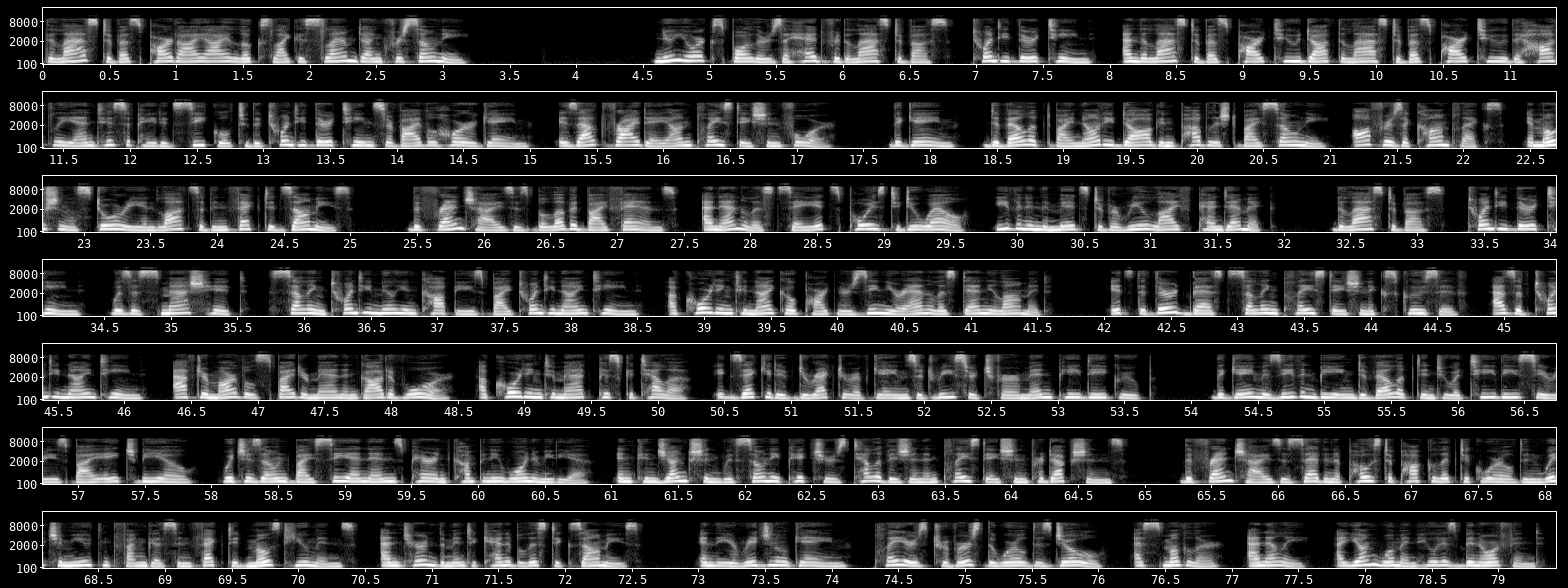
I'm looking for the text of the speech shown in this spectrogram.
The Last of Us Part II looks like a slam dunk for Sony. New York spoilers ahead for The Last of Us 2013 and The Last of Us Part II. The Last of Us Part II, the hotly anticipated sequel to the 2013 survival horror game, is out Friday on PlayStation 4. The game, developed by Naughty Dog and published by Sony, offers a complex, emotional story and lots of infected zombies. The franchise is beloved by fans, and analysts say it's poised to do well, even in the midst of a real-life pandemic. The Last of Us 2013 was a smash hit, selling 20 million copies by 2019, according to Niko Partners senior analyst Daniel Ahmad. It's the third best-selling PlayStation exclusive as of 2019, after Marvel's Spider-Man and God of War, according to Mat Piscatella, executive director of games at research firm NPD Group. The game is even being developed into a TV series by HBO, which is owned by CNN's parent company WarnerMedia in conjunction with Sony Pictures Television and PlayStation Productions. The franchise is set in a post-apocalyptic world in which a mutant fungus infected most humans and turned them into cannibalistic zombies. In the original game, players traverse the world as Joel, a smuggler, and Ellie, a young woman who has been orphaned.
